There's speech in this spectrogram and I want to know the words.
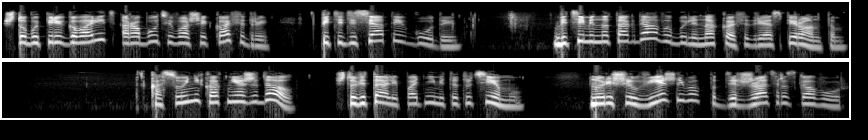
чтобы переговорить о работе вашей кафедры в 50-е годы. Ведь именно тогда вы были на кафедре аспирантом. Косой никак не ожидал, что Виталий поднимет эту тему, но решил вежливо поддержать разговор.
